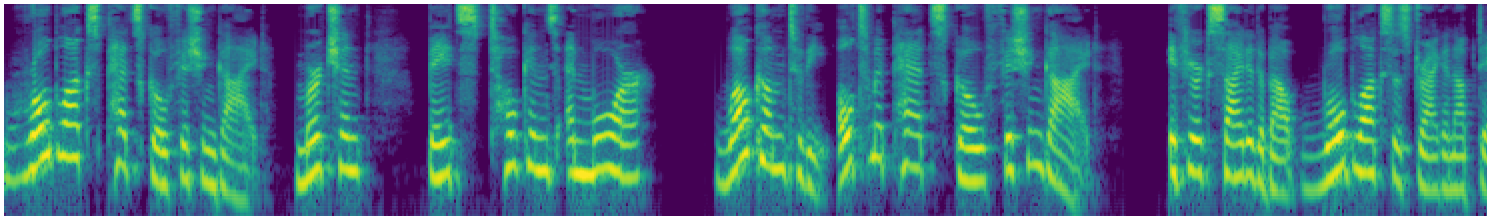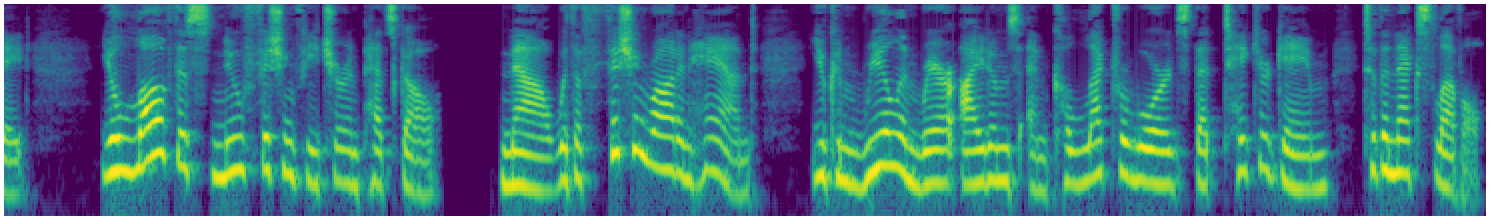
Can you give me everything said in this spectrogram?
Roblox Pets Go Fishing Guide, Merchant, Baits, Tokens, and more. Welcome to the Ultimate Pets Go Fishing Guide. If you're excited about Roblox's Dragon Update, you'll love this new fishing feature in Pets Go. Now, with a fishing rod in hand, you can reel in rare items and collect rewards that take your game to the next level.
